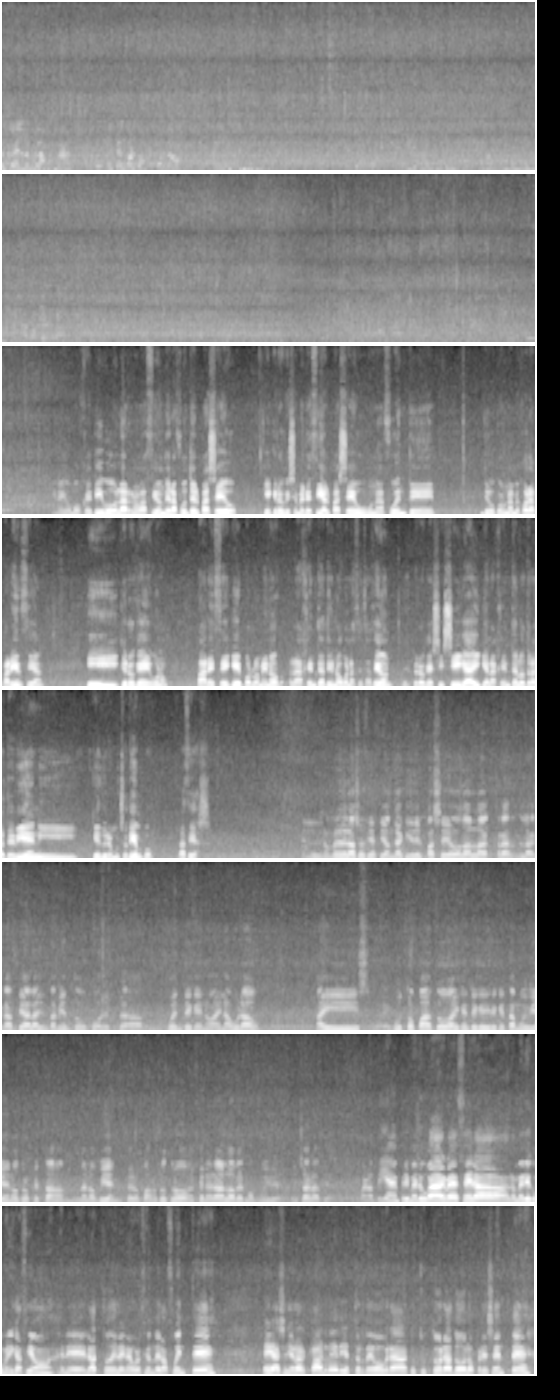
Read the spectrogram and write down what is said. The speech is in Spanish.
El el cordón. Tiene como objetivo la renovación de la fuente del paseo, que creo que se merecía el paseo una fuente digo, con una mejor apariencia. Y creo que, bueno, parece que por lo menos la gente ha tenido una buena aceptación. Espero que así siga y que la gente lo trate bien y que dure mucho tiempo. Gracias. En nombre de la asociación de aquí del paseo, dar las la gracias al ayuntamiento por esta fuente que nos ha inaugurado. Hay gustos para todos, hay gente que dice que está muy bien, otros que están menos bien, pero para nosotros en general la vemos muy bien. Muchas gracias. Buenos días, en primer lugar agradecer a los medios de comunicación en el acto de la inauguración de la fuente, eh, al señor alcalde, director de obra, constructora, todos los presentes.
